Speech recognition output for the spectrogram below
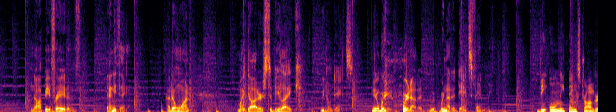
not be afraid of anything. I don't want my daughters to be like, we don't dance. You know, we're, we're not a we're, we're not a dance family. The only thing stronger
